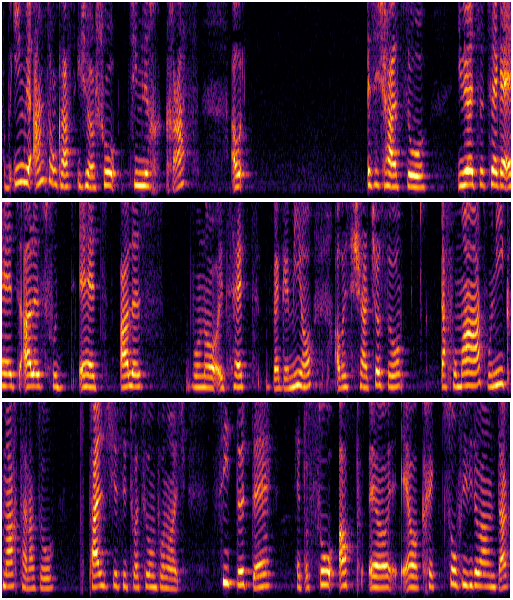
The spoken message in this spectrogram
Aber irgendwie Antoncast ist ja schon ziemlich krass. Aber es ist halt so, ich würde jetzt sagen, er hat alles von, er hat alles, was er jetzt hat, wegen mir. Aber es ist halt schon so, das Format, das ich gemacht habe, also die peinliche Situation von euch, seit dort hat er so ab, er, er kriegt so viel Wiedergaben am Tag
